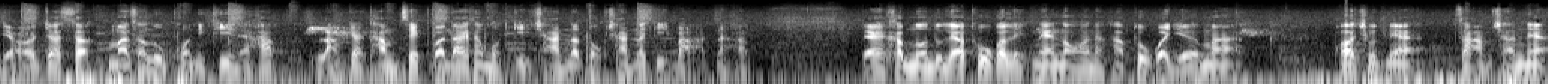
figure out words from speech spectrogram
เดี๋ยวจะมาสรุปผลอีกทีนะครับ หลังจากทำเสร็จว่าได้ทั้งหมดกี่ชั้นแล้วตกชั้นละกี่บาทนะครับ แต่คำนวณดูแล้วถูกกว่าเหล็กแน่นอนนะครับ ถูกกว่าเยอะมาก เพราะชุดเนี่ยสามชั้นเนี่ย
